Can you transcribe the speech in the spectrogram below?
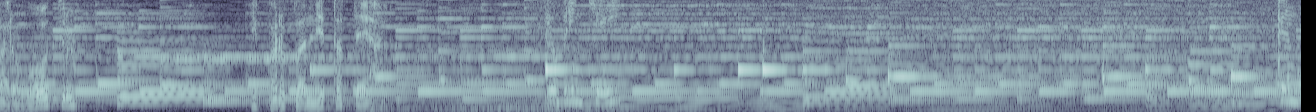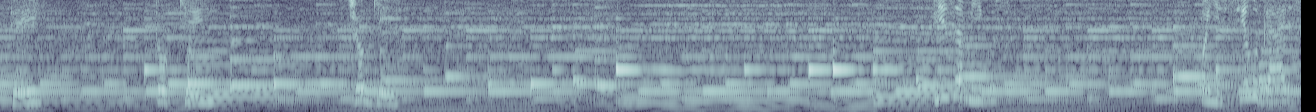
para o outro e para o planeta Terra. Eu brinquei. Cantei, toquei joguei. Fiz amigos, conheci lugares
